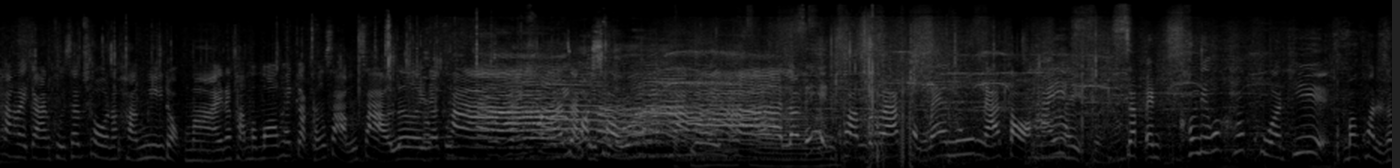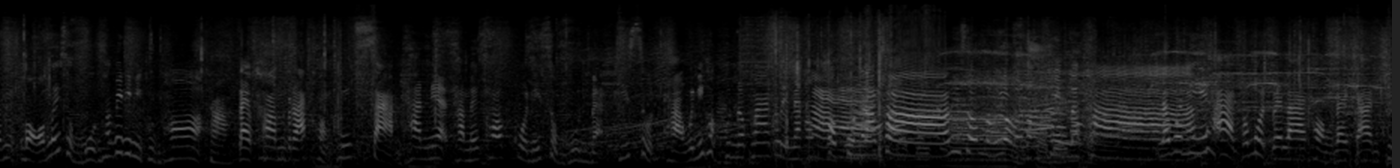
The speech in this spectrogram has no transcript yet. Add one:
ทางรายการคุยแซบโชว์นะคะ มีดอกไม้นะคะ มามอบให้กับทั้งสามสาวเลยนะคะจากพี่ชาวเวอร์นะคะใช่เลยค่ะค่ะ เราได้เห็นความรักของแม่ลูกนะ ต่อให้ใช่จะเป็นเขาเรียกว่าครอบครัวที่บางคนอาจจะบอกว่าไม่สมบูรณ์เพราะไม่ได้มีคุณพ่อ ค่ะ แต่ความรักของทั้งสามท่านเนี่ยทำให้ครอบครัวนี้สมบูรณ์แบบที่สุดค่ะ วันนี้ขอบคุณมากๆเลยนะคะขอบคุณนะคะพี่ส้มน้องหยกน้องพิมนะคะ แล้ววันนี้ค่ะก็หมดเวลาของรายการคิ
